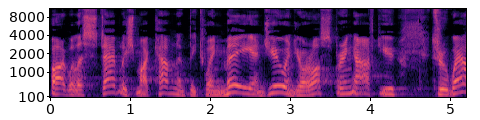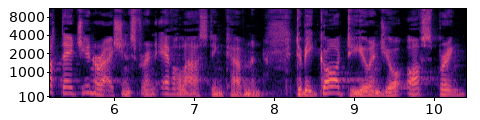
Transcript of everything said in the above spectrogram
I will establish my covenant between me and you and your offspring after you throughout their generations for an everlasting covenant, to be God to you and your offspring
